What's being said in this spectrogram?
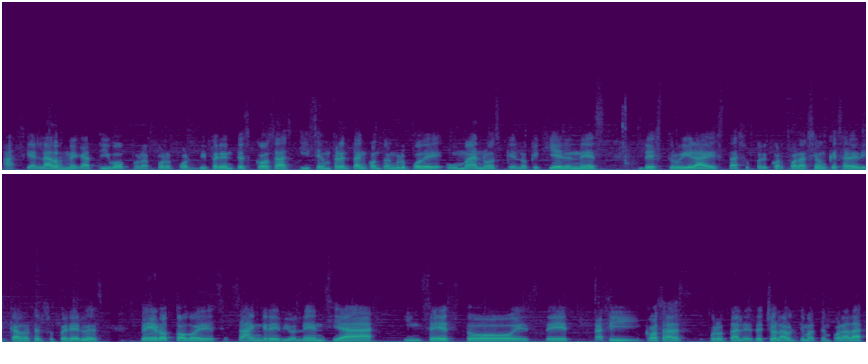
hacia el lado negativo por, por- por diferentes cosas y se enfrentan contra un grupo de humanos que lo que quieren es destruir a esta supercorporación que se ha dedicado a ser superhéroes, pero todo es sangre, violencia, incesto, este, así cosas brutales. De hecho, la última temporada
